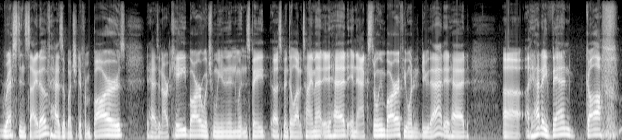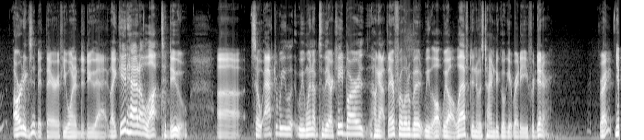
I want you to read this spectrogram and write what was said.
rests inside of has a bunch of different bars. It has an arcade bar, which we then went and spade, uh, spent a lot of time at. It had an axe throwing bar if you wanted to do that. It had uh, it had a Van Gogh art exhibit there if you wanted to do that. Like it had a lot to do. Uh, so after we we went up to the arcade bar, hung out there for a little bit. We all, we all left, and it was time to go get ready for dinner. Right? Yep.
